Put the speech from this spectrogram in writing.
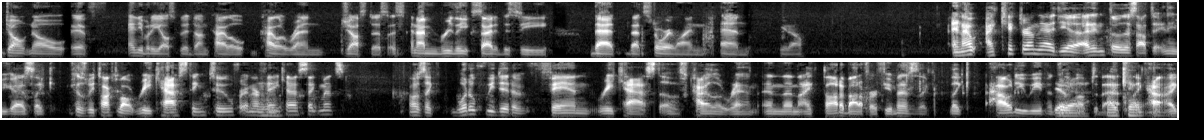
don't know if anybody else could have done Kylo Kylo Ren justice. And I'm really excited to see that that storyline end. You know, and I, I kicked around the idea. I didn't throw this out to any of you guys, like because we talked about recasting too for in our Mhm. fan cast segments. I was like, what if we did a fan recast of Kylo Ren? And then I thought about it for a few minutes, like, like how do you even Yeah, live up to I that? can't- Like how I.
